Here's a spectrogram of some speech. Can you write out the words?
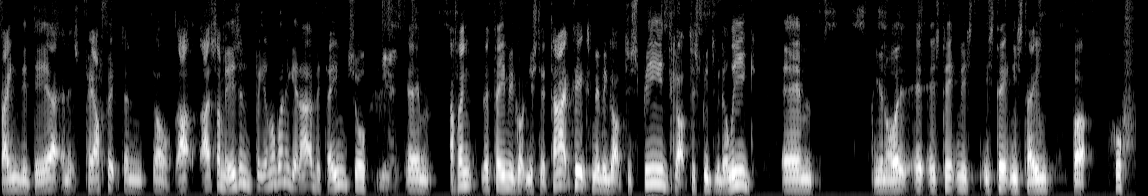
bang the day and it's perfect, and oh, that that's amazing. But you're not going to get that every time. So um, I think the time he got used to tactics, maybe got up to speed, got up to speed with the league. Um, you know, it, it's taking his he's taking his time, but oof,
